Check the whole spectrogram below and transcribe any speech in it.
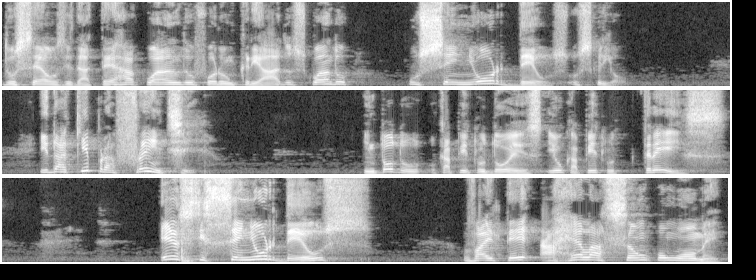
dos céus e da terra quando foram criados, quando o Senhor Deus os criou. E daqui para frente, em todo o capítulo 2 e o capítulo 3, este Senhor Deus vai ter a relação com o homem.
